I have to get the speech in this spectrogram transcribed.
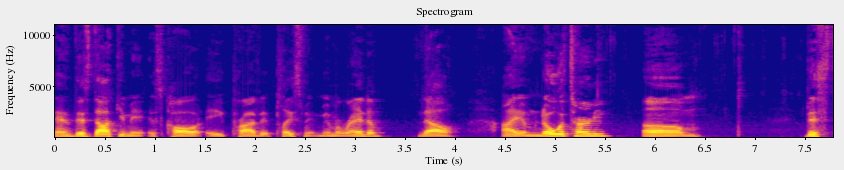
And this document is called a private placement memorandum. Now, I am no attorney. Um, this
